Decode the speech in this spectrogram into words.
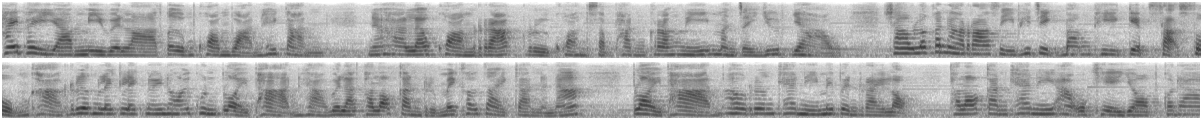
ให้พยายามมีเวลาเติมความหวานให้กันนะคะ แล้วความรักหรือความสัมพันธ์ครั้งนี้มันจะยืดยาว ชาวลัคนาราศีพิจิกบางทีเก็บสะสมค่ะ เรื่องเล็ก ๆ น้อยๆ คุณปล่อยผ่านค่ะ เวลาทะเลาะกันหรือไม่เข้าใจกันนะนะ ปล่อยผ่าน เอาเรื่องแค่นี้ไม่เป็นไรหรอก ทะเลาะกันแค่นี้อะโอเคยอมก็ได้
